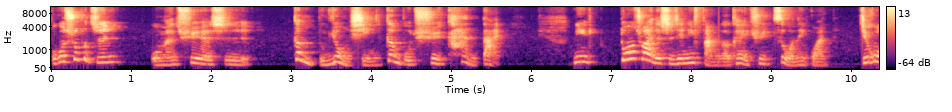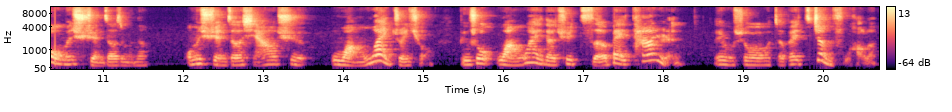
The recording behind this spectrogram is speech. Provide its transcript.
不过殊不知。我们却是更不用心，更不去看待你多出来的时间，你反而可以去自我内观。结果我们选择什么呢？我们选择想要去往外追求，比如说往外的去责备他人，例如说责备政府好了，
